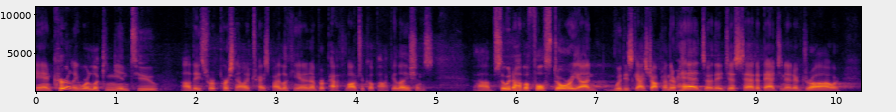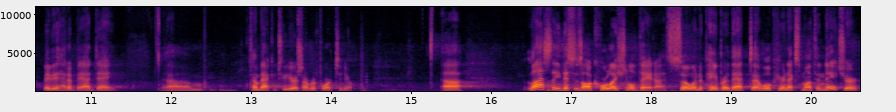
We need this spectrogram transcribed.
And currently, we're looking into uh, these sort of personality traits by looking at a number of pathological populations. Um, so we don't have a full story on were these guys dropped on their heads, or they just had a bad genetic draw, or maybe they had a bad day. Um, come back in two years, I'll report to you. Uh, Lastly, this is all correlational data. So in a paper that uh, will appear next month in Nature,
